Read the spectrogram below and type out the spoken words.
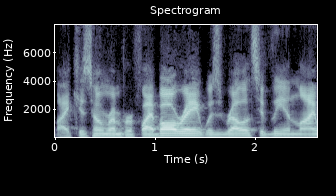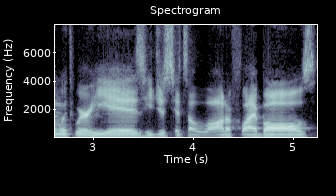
Like his home run per fly ball rate was relatively in line with where he is. He just hits a lot of fly balls.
